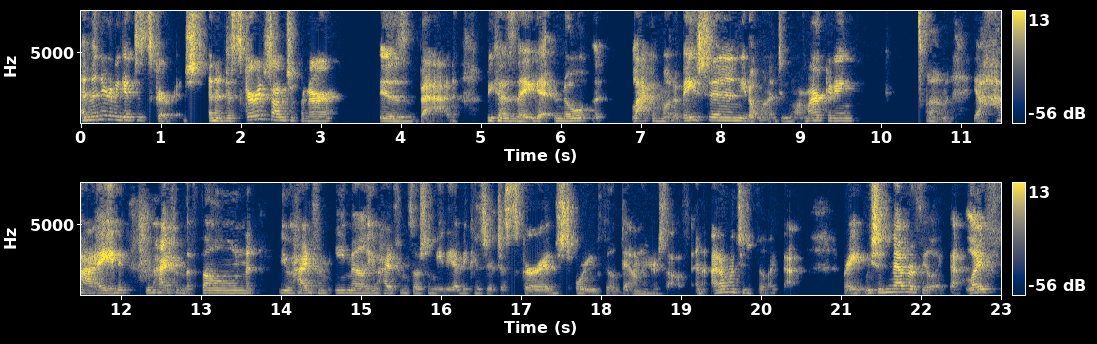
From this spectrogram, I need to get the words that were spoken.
And then you're going to get discouraged. And a discouraged entrepreneur is bad because they get no lack of motivation. You don't want to do more marketing. Um, you hide, you hide from the phone, you hide from email, you hide from social media because you're discouraged or you feel down on yourself. And I don't want you to feel like that, right? We should never feel like that. Life,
